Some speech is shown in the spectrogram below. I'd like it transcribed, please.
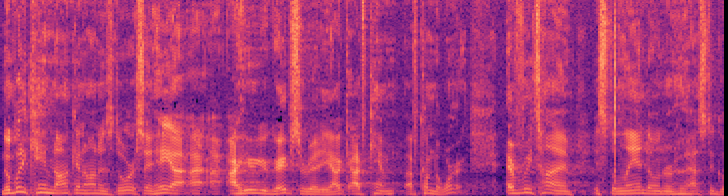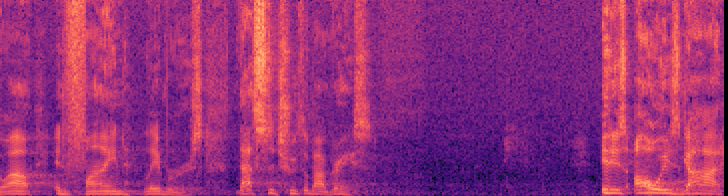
Nobody came knocking on his door saying, Hey, I, I, I hear your grapes are ready. I, have came, I've come to work. Every time, it's the landowner who has to go out and find laborers. That's the truth about grace. It is always God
